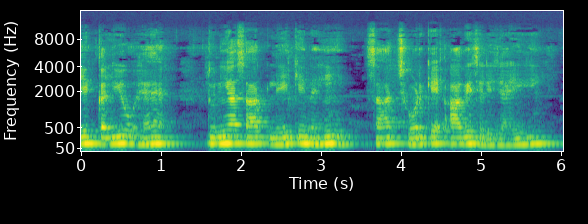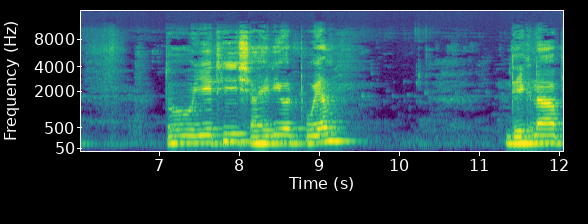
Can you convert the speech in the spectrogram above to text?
ये कलयुग है। दुनिया साथ लेके नहीं, साथ छोड़ के आगे चली जाएगी। तो ये थी शायरी और पोयम। देखना आप।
